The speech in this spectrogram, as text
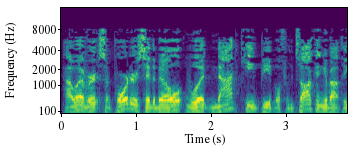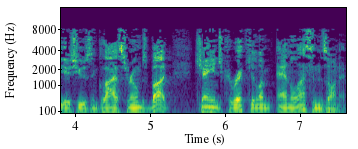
However, supporters say the bill would not keep people from talking about the issues in classrooms, but change curriculum and lessons on it.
